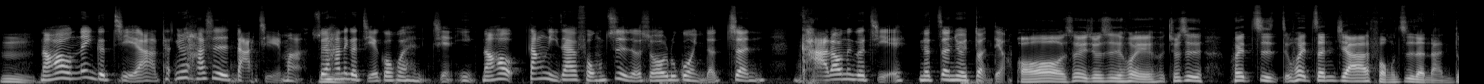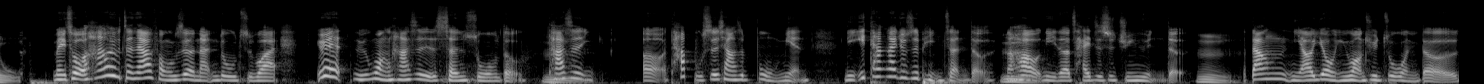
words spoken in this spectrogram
嗯，然后那个结啊，它因为它是打结嘛，所以它那个结构会很坚硬。然后当你在缝制的时候，如果你的针卡到那个结，你的针就会断掉。哦，所以就是会就是会自会增加缝制的难度。没错，它会增加缝制的难度之外，因为渔网它是伸缩的，它是、呃，它不是像是布面，你一摊开就是平整的，然后你的材质是均匀的。嗯，当你要用渔网去做你的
